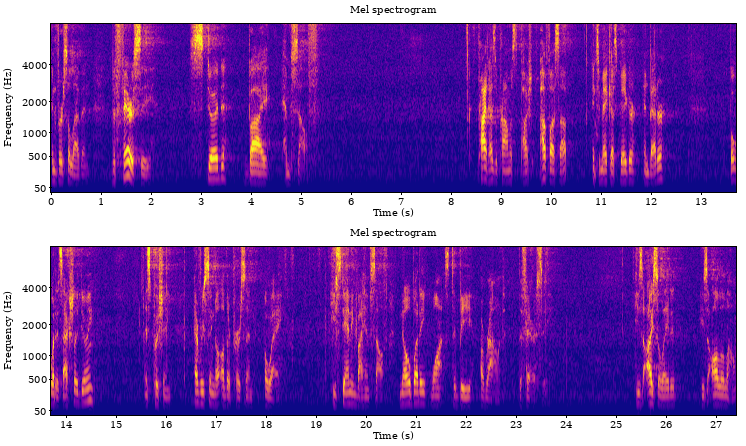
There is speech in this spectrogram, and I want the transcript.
in verse 11, the Pharisee stood by himself. Pride has a promise to puff us up and to make us bigger and better. But what it's actually doing is pushing every single other person away. He's standing by himself. Nobody wants to be around the Pharisee. He's isolated, he's all alone,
